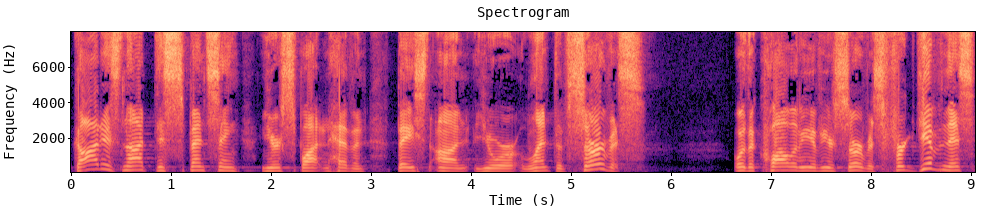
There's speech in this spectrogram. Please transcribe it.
God is not dispensing your spot in heaven based on your length of service or the quality of your service. Forgiveness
